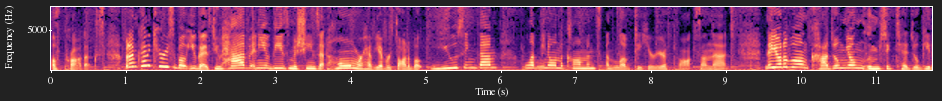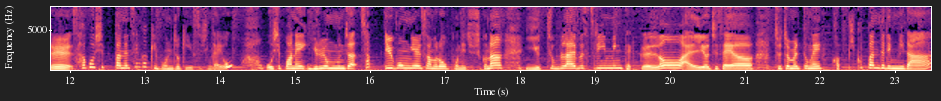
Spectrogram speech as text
of products. But I'm kind of curious about you guys. Do you have any of these machines at home or have you ever thought about using them? Let me know in the comments. I'd love to hear your thoughts on that. 네, 여러분, 가정용 음식 제조기를 사고 싶다는 생각해 본 적이 있으신가요? 50번의 유료 문자 샵 1013으로 보내주시거나 유튜브 라이브 스트리밍 댓글로 알려주세요. 추첨을 통해 커피 쿠폰 드립니다.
